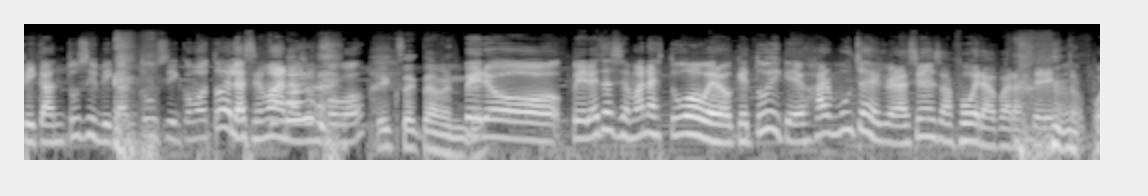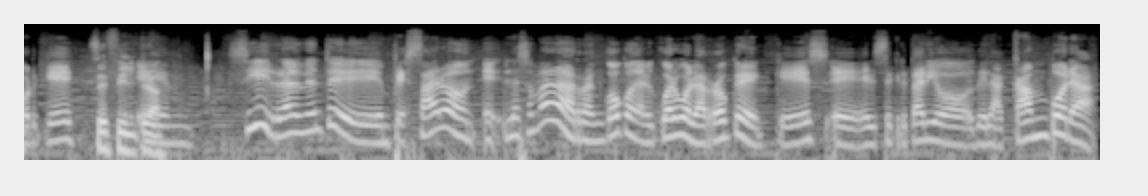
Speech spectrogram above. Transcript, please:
picantusi, picantusi, como todas las semanas un poco. Exactamente. Pero, pero esta semana estuvo, pero que tuve que dejar muchas declaraciones afuera para hacer esto, porque se filtró. eh, sí, realmente empezaron. eh, la semana arrancó con el Cuervo Larroque, que es eh, el secretario de la Cámpora,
